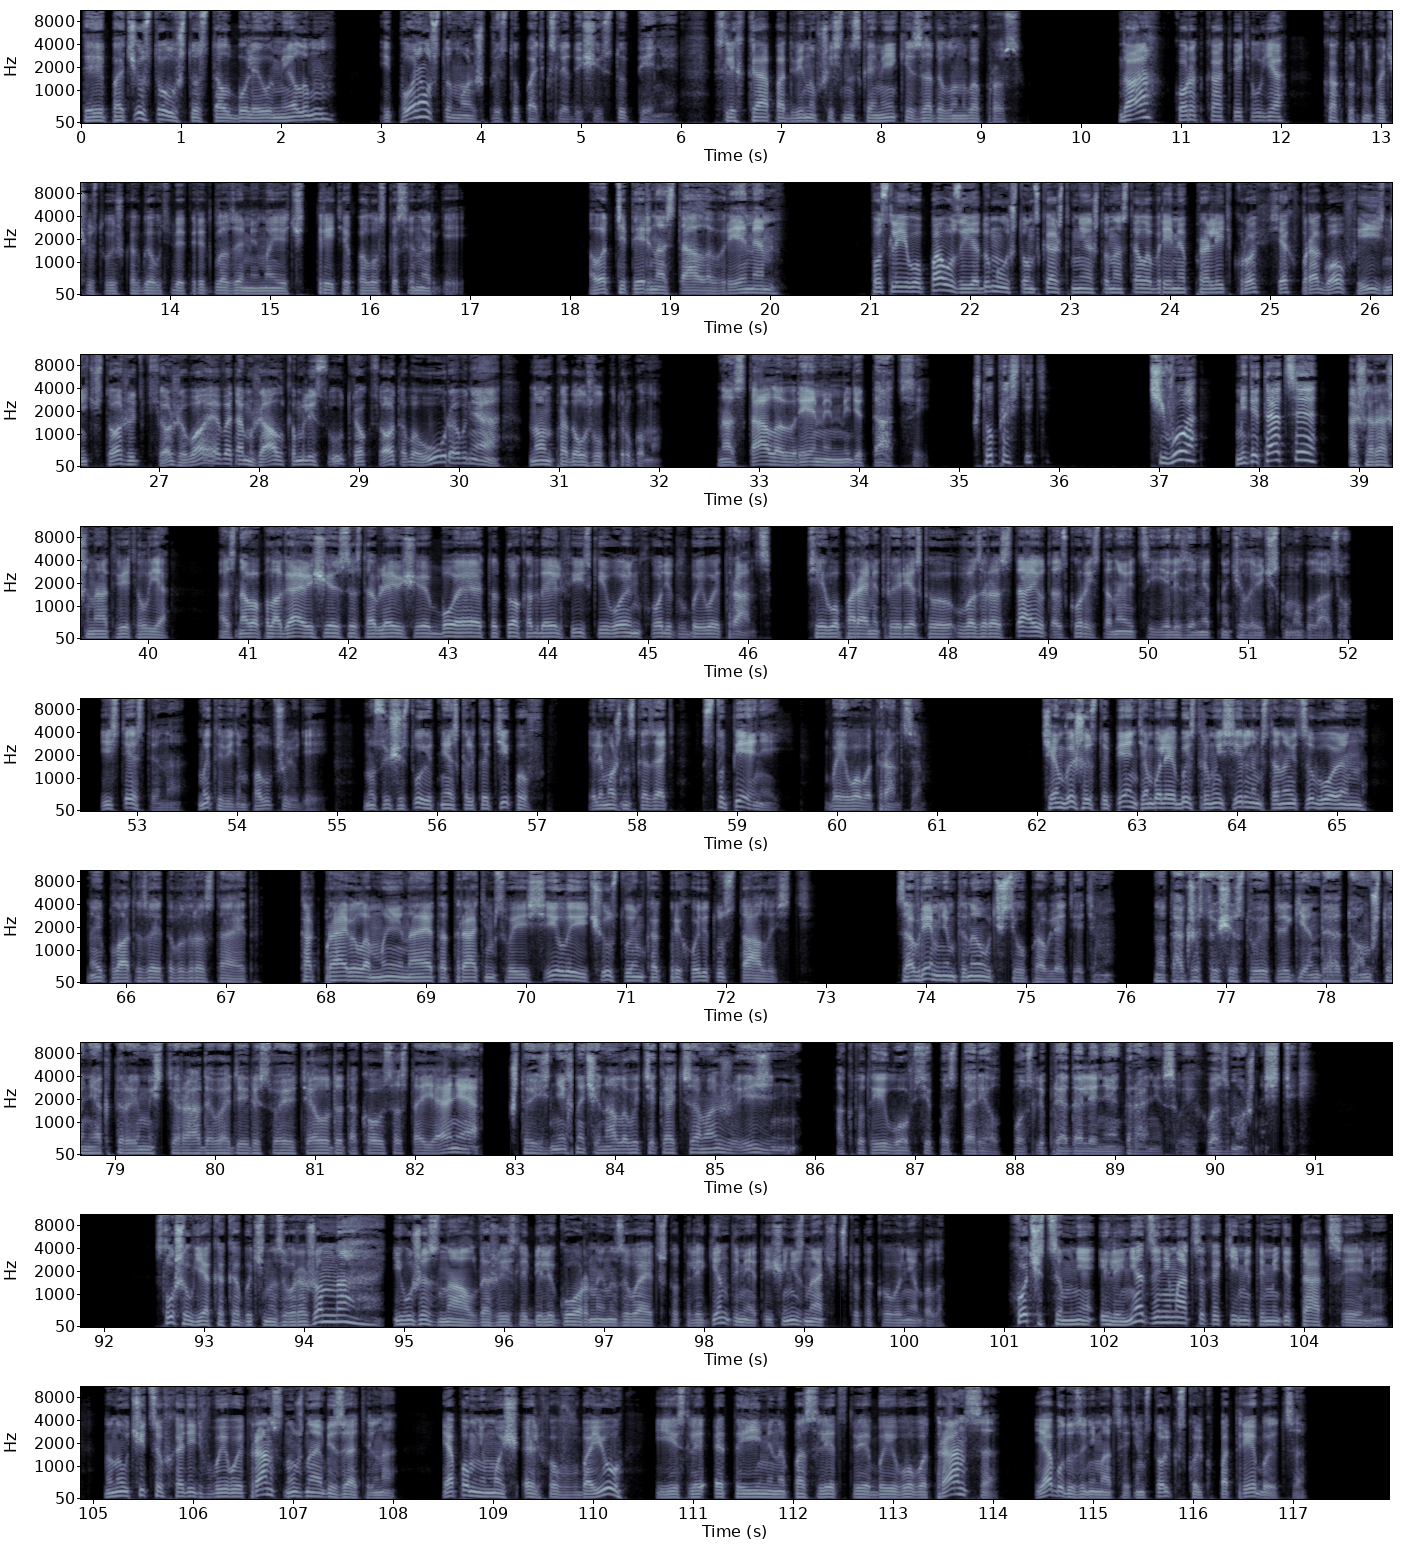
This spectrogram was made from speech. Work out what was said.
«Ты почувствовал, что стал более умелым?» и понял, что можешь приступать к следующей ступени?» Слегка подвинувшись на скамейке, задал он вопрос. «Да», — коротко ответил я. «Как тут не почувствуешь, когда у тебя перед глазами моя третья полоска с энергией?» «Вот теперь настало время После его паузы я думал, что он скажет мне, что настало время пролить кровь всех врагов и изничтожить все живое в этом жалком лесу трехсотого уровня, но он продолжил по-другому. Настало время медитации. Что, простите? Чего? Медитация? Ошарашенно ответил я. Основополагающая составляющая боя — это то, когда эльфийский воин входит в боевой транс. Все его параметры резко возрастают, а скорость становится еле заметна человеческому глазу. Естественно, мы-то видим получше людей. Но существует несколько типов, или можно сказать, ступеней боевого транса. Чем выше ступень, тем более быстрым и сильным становится воин, но и плата за это возрастает. Как правило, мы на это тратим свои силы и чувствуем, как приходит усталость. Со временем ты научишься управлять этим. Но также существуют легенды о том, что некоторые мастера доводили свое тело до такого состояния, что из них начинала вытекать сама жизнь, а кто-то и вовсе постарел после преодоления грани своих возможностей. Слушал я, как обычно, завороженно, и уже знал, даже если Белигорный называет что-то легендами, это еще не значит, что такого не было. Хочется мне или нет заниматься какими-то медитациями, но научиться входить в боевой транс нужно обязательно. Я помню мощь эльфов в бою, и если это именно последствия боевого транса, я буду заниматься этим столько, сколько потребуется.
